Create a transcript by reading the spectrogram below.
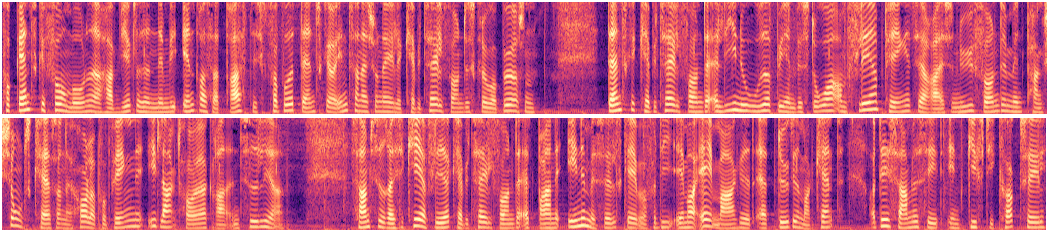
På ganske få måneder har virkeligheden nemlig ændret sig drastisk for både danske og internationale kapitalfonde, skriver børsen. Danske kapitalfonde er lige nu ude at bede investorer om flere penge til at rejse nye fonde, men pensionskasserne holder på pengene i langt højere grad end tidligere. Samtidig risikerer flere kapitalfonde at brænde inde med selskaber, fordi MA-markedet er dykket markant, og det er samlet set en giftig cocktail,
